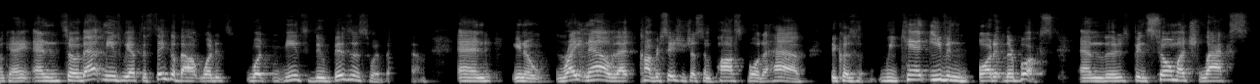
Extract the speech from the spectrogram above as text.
Okay. And so that means we have to think about what it's what it means to do business with them. And you know, right now that conversation is just impossible to have because we can't even audit their books. And there's been so much lax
